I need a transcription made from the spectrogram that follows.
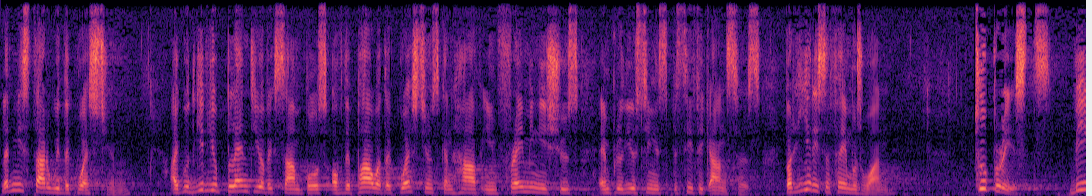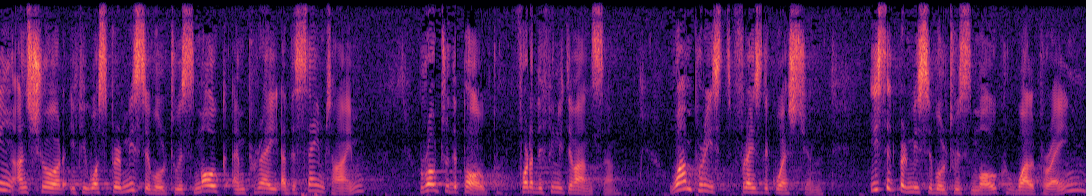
Let me start with the question. I could give you plenty of examples of the power that questions can have in framing issues and producing specific answers. But here is a famous one. Two priests, being unsure if it was permissible to smoke and pray at the same time, wrote to the Pope for a definitive answer. One priest phrased the question, Is it permissible to smoke while praying?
